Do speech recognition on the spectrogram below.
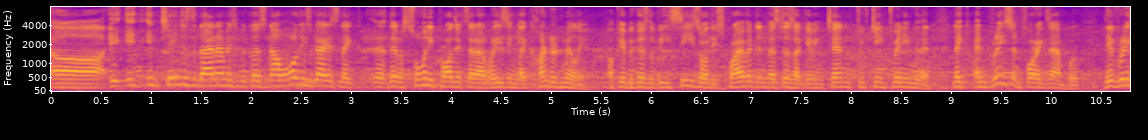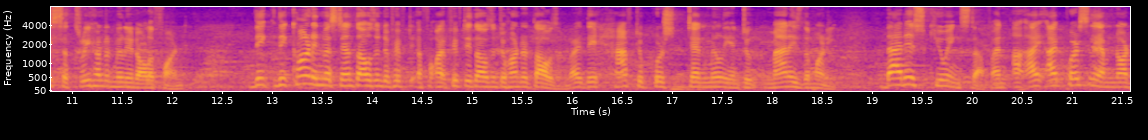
Uh, it, it, changes the dynamics because now all these guys like uh, there are so many projects that are raising like 100 million okay because the vcs or these private investors are giving 10 15 20 million like Andreessen for example they've raised a 300 million dollar fund they, they can't invest 10,000 to 50 uh, 50,000 to 100,000, right? They have to push 10 million to manage the money. That is queuing stuff. And I, I personally am not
